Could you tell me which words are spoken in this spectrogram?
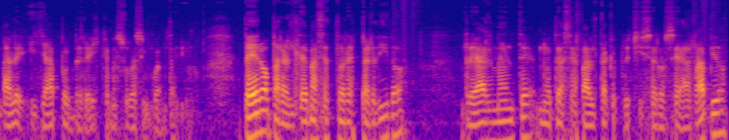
¿vale? Y ya pues veréis que me suba 51. Pero para el tema sectores perdidos, realmente no te hace falta que tu hechicero sea rápido.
